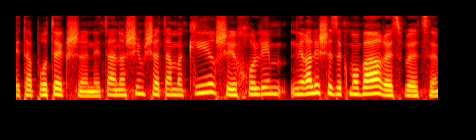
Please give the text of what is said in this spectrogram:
את ה protection, את האנשים שאתה מכיר, שיכולים, נראה לי שזה כמו בארץ בעצם,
